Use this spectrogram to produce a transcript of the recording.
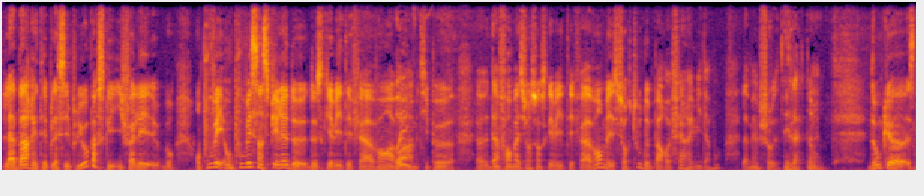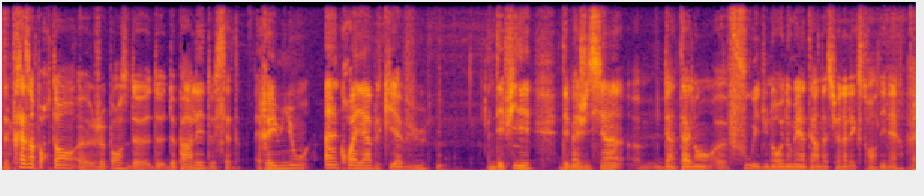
la barre était placée plus haut parce qu'il fallait. Bon, on pouvait, on pouvait s'inspirer de, de ce qui avait été fait avant, avoir un petit peu euh, d'informations sur ce qui avait été fait avant, mais surtout de ne pas refaire évidemment la même chose. Exactement. Donc euh, c'était très important, euh, je pense, de, de- de parler de cette réunion incroyable qui a vu défiler des magiciens euh, d'un talent euh, fou et d'une renommée internationale extraordinaire, Ouais.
